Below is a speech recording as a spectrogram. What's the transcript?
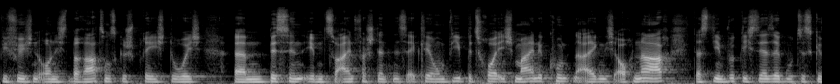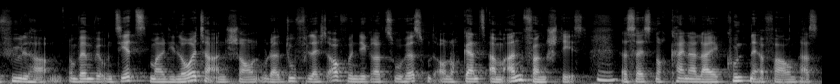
wie führe ich ein ordentliches Beratungsgespräch durch, ähm, bis hin eben zur Einverständniserklärung, wie betreue ich meine Kunden eigentlich auch nach, dass die ein wirklich sehr, sehr gutes Gefühl haben. Und wenn wir uns jetzt mal die Leute anschauen, oder du vielleicht auch, wenn dir gerade zuhörst und auch noch ganz am Anfang stehst, mhm. das heißt noch keinerlei Kundenerfahrung hast,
